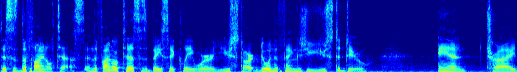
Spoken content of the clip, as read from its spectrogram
this is the final test. And the final test is basically where you start doing the things you used to do and try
